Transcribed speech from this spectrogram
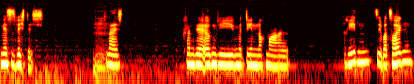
mir ist es wichtig. Hm. Vielleicht können wir irgendwie mit denen nochmal reden, sie überzeugen.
